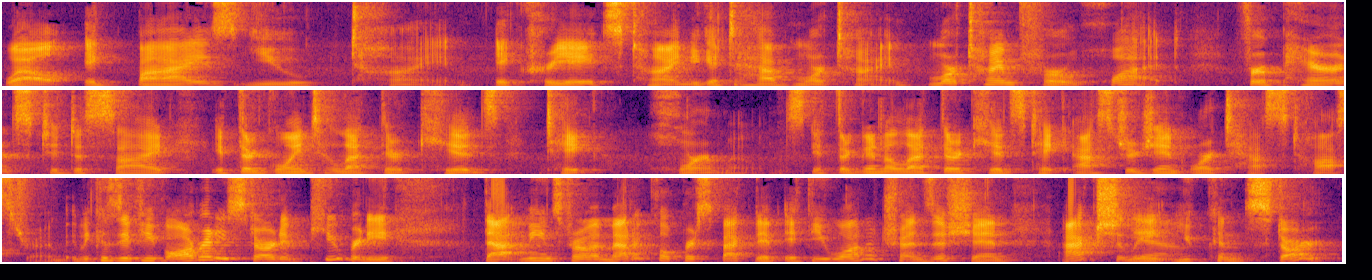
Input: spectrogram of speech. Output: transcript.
well, it buys you time. It creates time. You get to have more time. More time for what? For parents to decide if they're going to let their kids take hormones, if they're going to let their kids take estrogen or testosterone. Because if you've already started puberty, that means from a medical perspective if you want to transition actually Yeah. you can start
